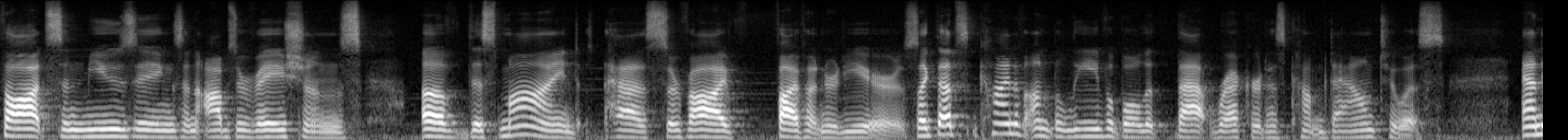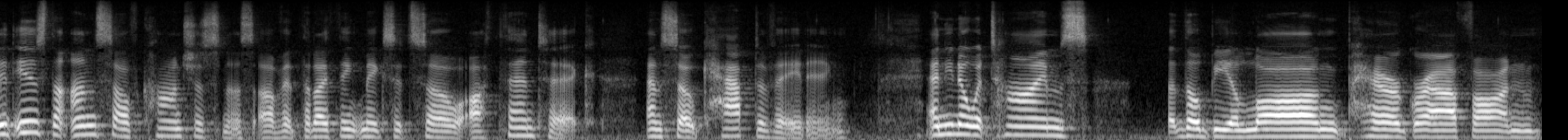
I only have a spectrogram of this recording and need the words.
thoughts and musings and observations of this mind has survived 500 years. Like, that's kind of unbelievable that that record has come down to us. And it is the unself consciousness of it that I think makes it so authentic and so captivating. And you know, at times, there'll be a long paragraph on,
